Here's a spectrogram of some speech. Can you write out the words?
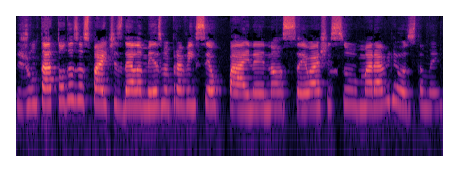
juntar todas as partes dela mesma pra vencer o pai, né? Nossa, eu acho isso maravilhoso também.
